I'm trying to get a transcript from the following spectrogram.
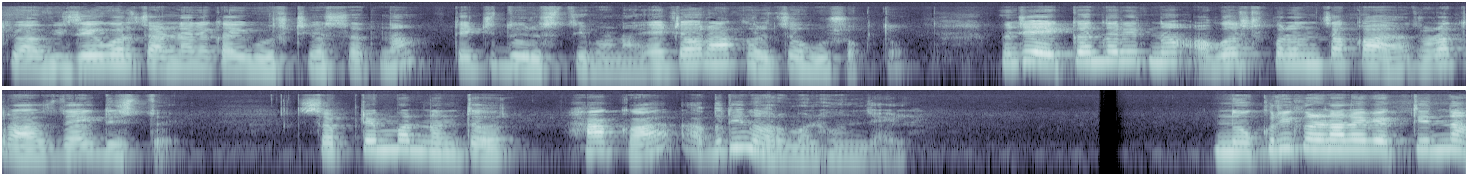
किंवा विजेवर चालणाऱ्या काही गोष्टी असतात ना त्याची दुरुस्ती म्हणा याच्यावर हा खर्च होऊ शकतो. म्हणजे एकंदरीत ना ऑगस्टपर्यंतचा काळ थोडा त्रासदायक दिसतो आहे सप्टेंबरनंतर हा काळ अगदी नॉर्मल होऊन जाईल. नोकरी करणाऱ्या व्यक्तींना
